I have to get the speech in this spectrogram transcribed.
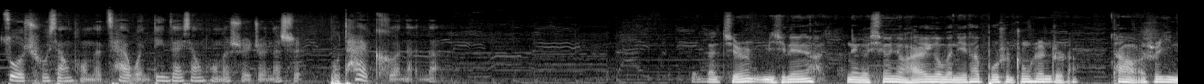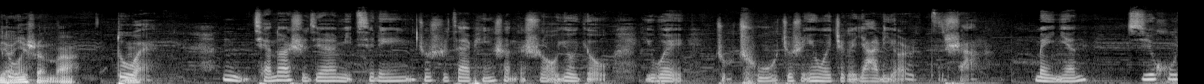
做出相同的菜，稳定在相同的水准，那是不太可能的。但其实米其林那个星星还有一个问题，它不是终身制的，它好像是一年一审吧。对，嗯，前段时间米其林就是在评审的时候，又有一位主厨就是因为这个压力而自杀了。每年几乎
